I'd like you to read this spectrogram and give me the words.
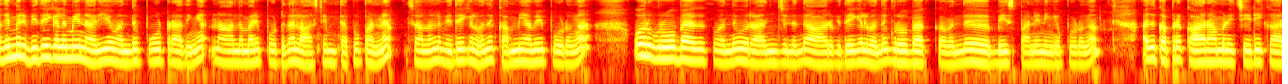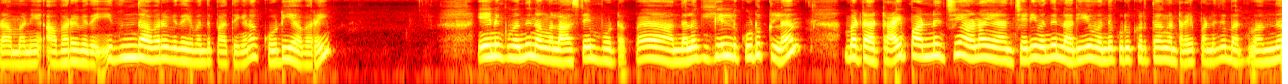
அதே மாதிரி விதைகளுமே நிறைய வந்து போட்டுறாதீங்க. நான் அந்த மாதிரி போட்டு தான் லாஸ்ட் டைம் தப்பு பண்ணேன். ஸோ அதனால் விதைகள் வந்து கம்மியாகவே போடுங்க. ஒரு க்ரோ பேக்குக்கு வந்து ஒரு அஞ்சுலேருந்து ஆறு விதைகள் வந்து க்ரோ பேக்கை வந்து பேஸ் பண்ணி நீங்கள் போடுங்க. அதுக்கப்புறம் காராமணி செடி காராமணி அவரை விதை. இந்த அவரை விதை வந்து பார்த்திங்கன்னா கொடி அவரை. எனக்கு வந்து நாங்கள் லாஸ்ட் டைம் போட்டப்ப அந்தளவுக்கு ஹீல்டு கொடுக்கல. பட் ட்ரை பண்ணுச்சு. ஆனால் என் செடி வந்து நிறைய வந்து கொடுக்குறதாங்க ட்ரை பண்ணுச்சு. பட் வந்து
